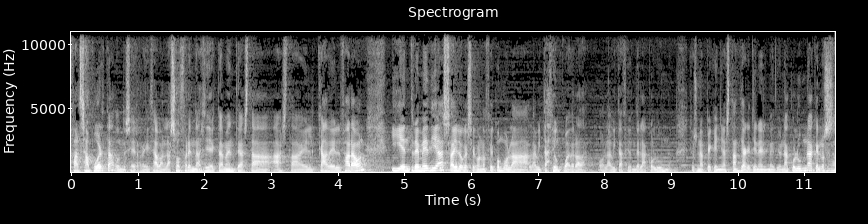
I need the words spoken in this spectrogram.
falsa puerta, donde se realizaban las ofrendas directamente hasta, hasta el K del faraón, y entre medias hay lo que se conoce como la, habitación cuadrada o la habitación de la columna, que es una pequeña estancia que tiene en el medio una columna, que no sé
